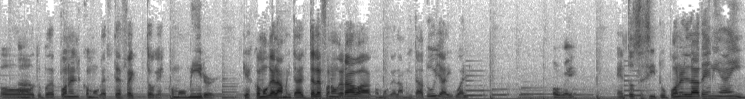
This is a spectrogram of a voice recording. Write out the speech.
o Ah. tú puedes poner como que este efecto que es como mirror, que es como que la mitad del teléfono graba, como que la mitad tuya igual. Ok. Entonces, si tú pones la tenis ahí,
